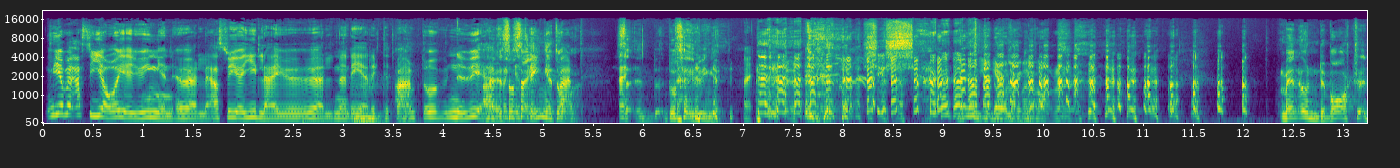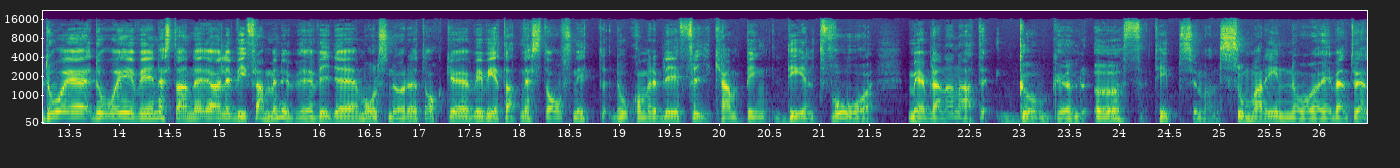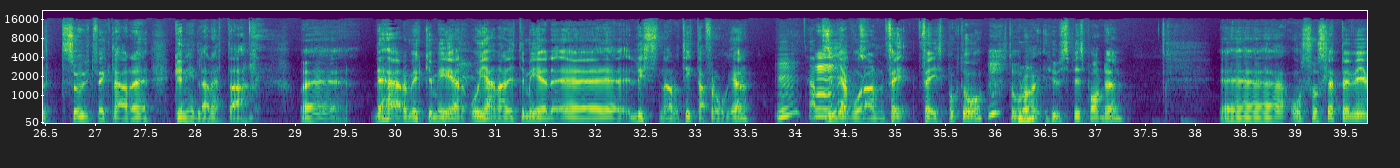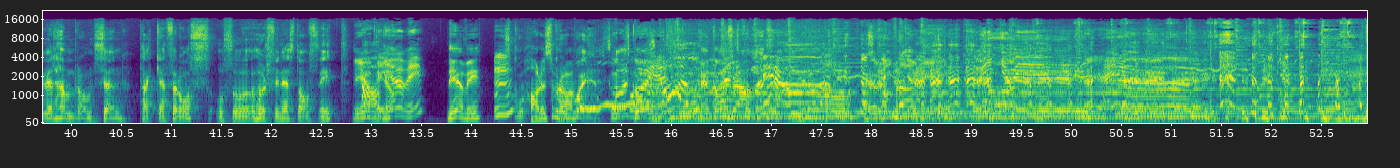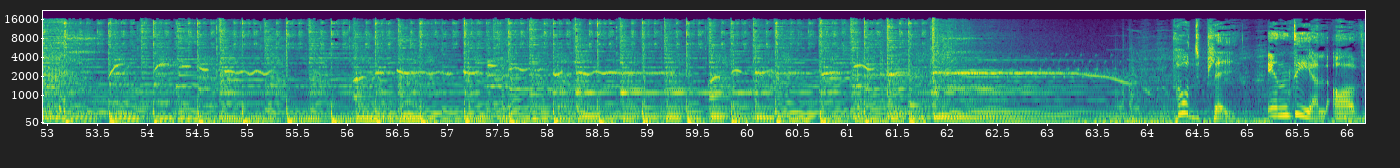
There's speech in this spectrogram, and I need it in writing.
Ja, men alltså, jag är ju ingen öl. Alltså, jag gillar ju öl när det är riktigt varmt. Och nu är det Nej, så faktiskt riktigt då. varmt. S- Då säger du inget. Dålig reklam. Men underbart, då är, då är vi nästan, eller vi är framme nu eh, vid eh, målsnöret och eh, vi vet att nästa avsnitt då kommer det bli fricamping del 2 med bland annat Google Earth-tips hur man zoomar in och eventuellt så utvecklar Gunilla detta. Det här och mycket mer och gärna lite mer eh, lyssnar och tittarfrågor via vår Facebook då, Stora husbilspodden. Eh, och så släpper vi väl handbromsen, tackar för oss och så hörs vi nästa avsnitt. Det gör Ja, vi. det gör vi. Det gör vi. Ha det så Skål bra. på er! Skål på er. Välkommen fram. Vinkar vi. Hej då! Podplay, en del av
